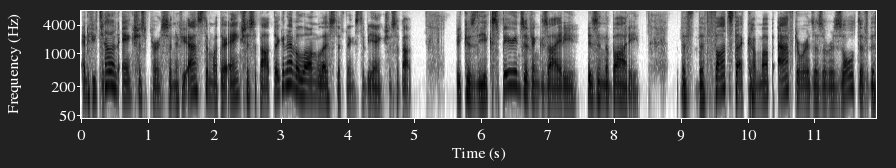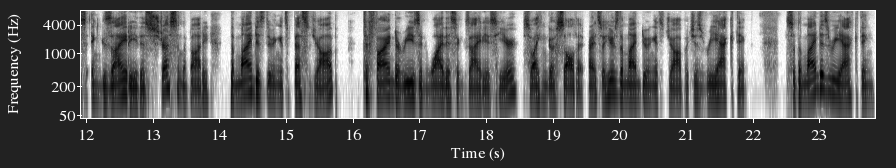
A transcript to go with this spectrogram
And if you tell an anxious person, if you ask them what they're anxious about, they're going to have a long list of things to be anxious about because the experience of anxiety is in the body. The, the thoughts that come up afterwards as a result of this anxiety, this stress in the body, the mind is doing its best job to find a reason why this anxiety is here so I can go solve it, right? So here's the mind doing its job, which is reacting. So the mind is reacting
